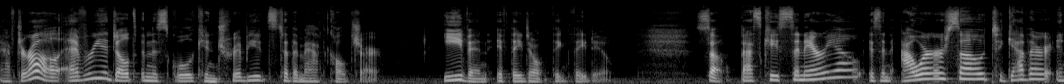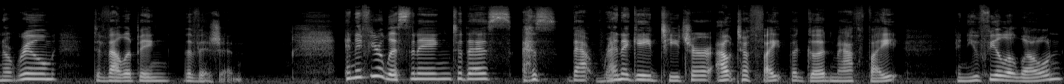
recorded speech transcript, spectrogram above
After all, every adult in the school contributes to the math culture, even if they don't think they do. So, best case scenario is an hour or so together in a room developing the vision. And if you're listening to this as that renegade teacher out to fight the good math fight and you feel alone,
